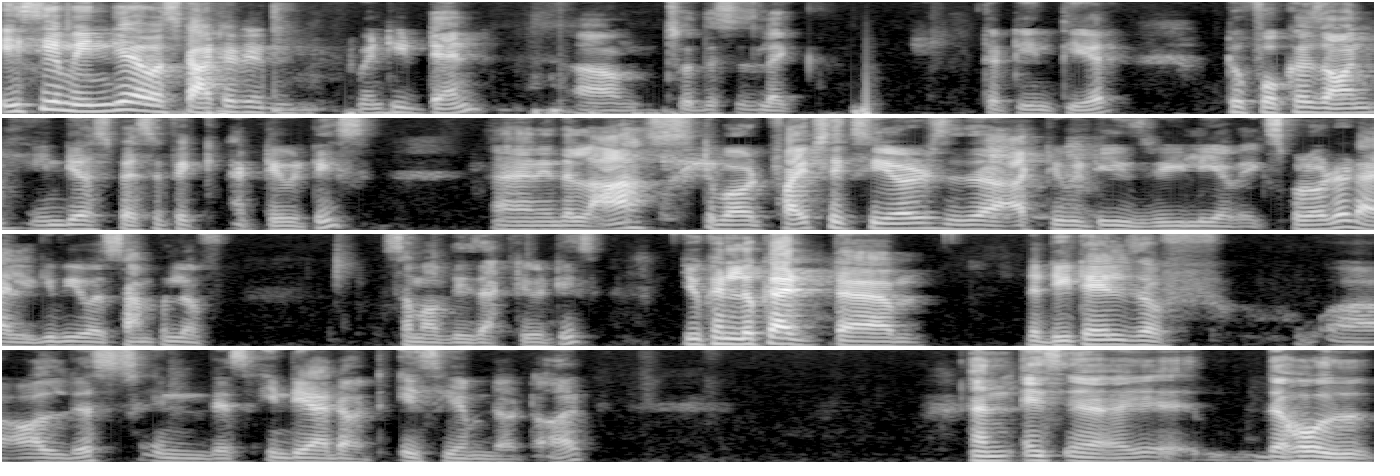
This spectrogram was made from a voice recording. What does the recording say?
ACM India was started in 2010. Um, so, this is like 13th year to focus on India specific activities. And in the last about five, six years, the activities really have exploded. I'll give you a sample of some of these activities. You can look at um, the details of uh, all this in this india.acm.org. And uh, the whole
